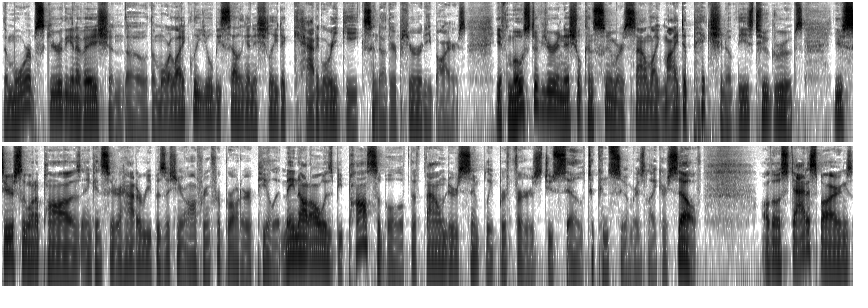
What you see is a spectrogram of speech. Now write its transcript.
The more obscure the innovation, though, the more likely you'll be selling initially to category geeks and other purity buyers. If most of your initial consumers sound like my depiction of these two groups, you seriously want to pause and consider how to reposition your offering for broader appeal. It may not always be possible if the founder simply prefers to sell to consumers like yourself. Although status buyers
